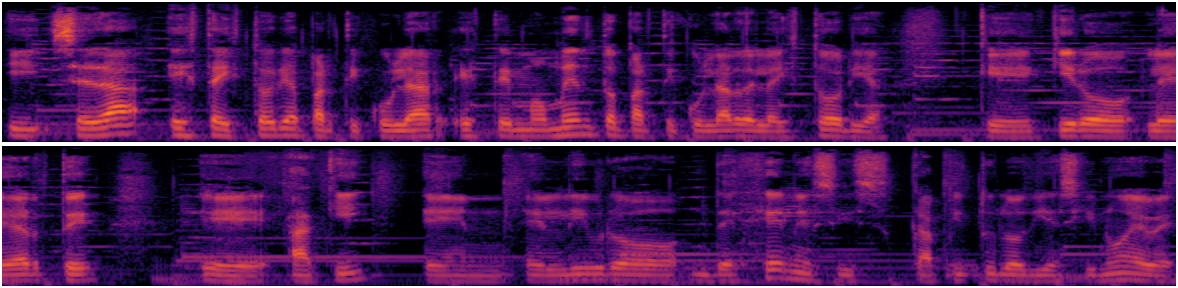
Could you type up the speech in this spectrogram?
Y se da esta historia particular, este momento particular de la historia que quiero leerte eh, aquí en el libro de Génesis capítulo 19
